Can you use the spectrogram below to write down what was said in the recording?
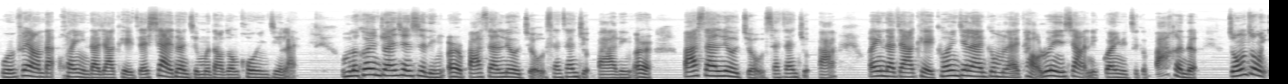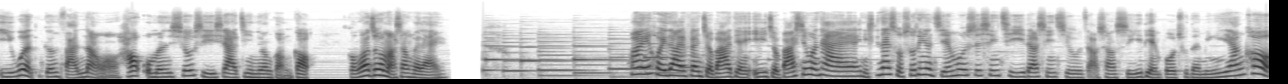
我们非常大欢迎大家可以在下一段节目当中扣印进来。我们的扣印专线是零二八三六九三三九八零二八三六九三三九八，欢迎大家可以扣印进来跟我们来讨论一下你关于这个疤痕的种种疑问跟烦恼哦。好，我们休息一下，进一段广告，广告之后马上回来。欢迎回到 FM 九八点一九八新闻台。你现在所收听的节目是星期一到星期五早上十一点播出的《名医央叩》，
